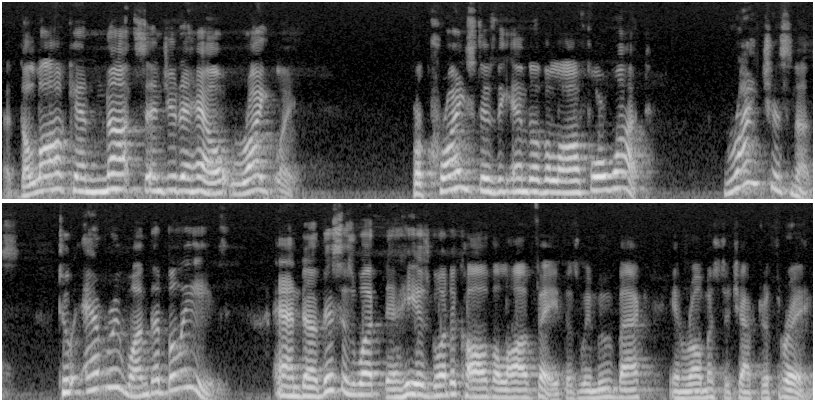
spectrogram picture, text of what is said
The law cannot send you to hell rightly. For Christ is the end of the law for what? Righteousness to everyone that believes. And uh, this is what he is going to call the law of faith as we move back in Romans to chapter 3.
